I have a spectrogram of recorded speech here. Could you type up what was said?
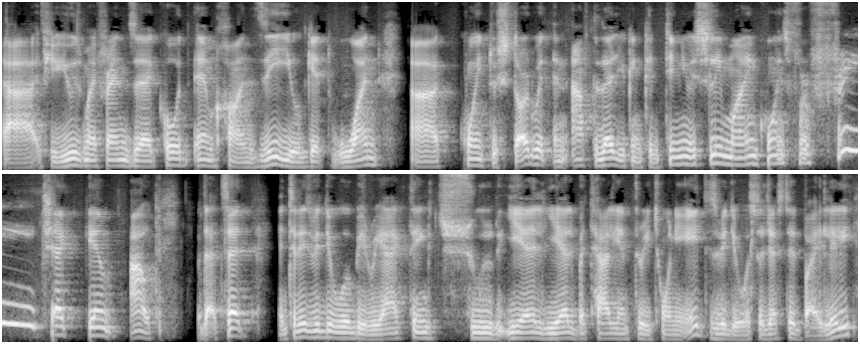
Uh, if you use my friend's uh, code MKhanZ you'll get one uh, coin to start with. And after that you can continuously mine coins for free. Check him out that said in today's video, we'll be reacting to Yel Yel Battalion 328. This video was suggested by Lily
